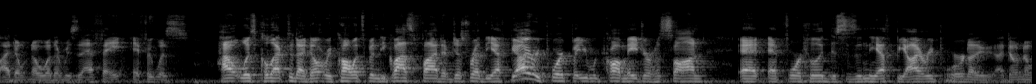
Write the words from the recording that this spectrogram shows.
I don't know whether it was FA, if it was how it was collected. I don't recall. It's been declassified. I've just read the FBI report, but you recall Major Hassan at, at Fort Hood. This is in the FBI report. I, I don't know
